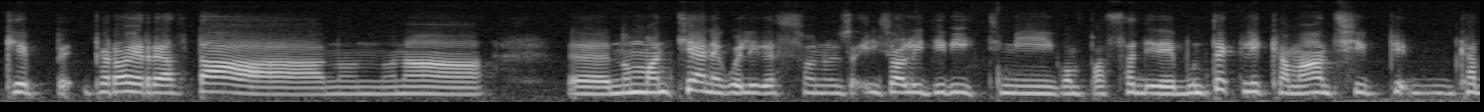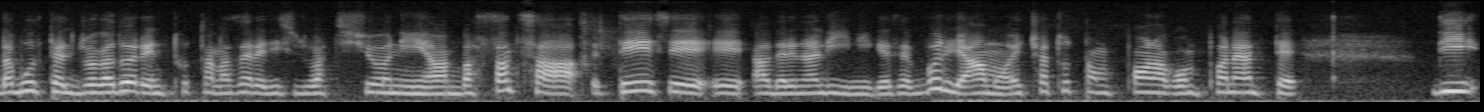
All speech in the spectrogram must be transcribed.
che però in realtà non, non ha... Eh, non mantiene quelli che sono i, soliti ritmi compassati dei punta e clicca, ma anzi catapulta il giocatore in tutta una serie di situazioni abbastanza tese e adrenaliniche, se vogliamo, e c'è tutta un po' una componente di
